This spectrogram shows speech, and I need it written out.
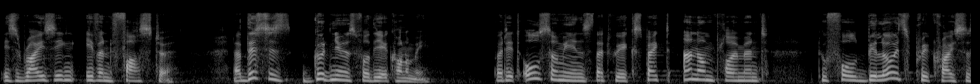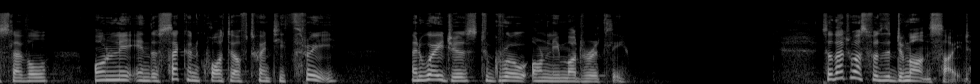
is rising even faster now, this is good news for the economy, but it also means that we expect unemployment to fall below its pre-crisis level only in the second quarter of 23 and wages to grow only moderately. So that was for the demand side.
